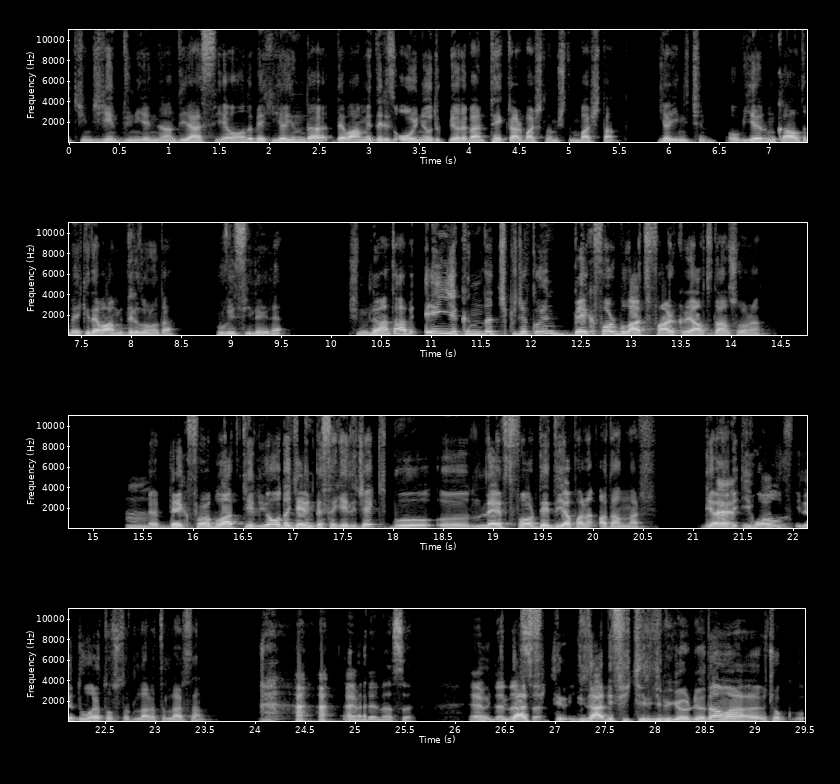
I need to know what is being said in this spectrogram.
ikinci yeni dün yenilenen DLC'ye ona da belki yayında devam ederiz. Oynuyorduk bir ara. Ben tekrar başlamıştım baştan yayın için. O bir yarım kaldı. Belki devam ederiz ona da bu vesileyle. Şimdi Levent abi en yakında çıkacak oyun Back 4 Blood Far Cry 6'dan sonra. Hmm. E, Back 4 Blood geliyor. O da Game Pass'e gelecek. Bu e, Left 4 Dead'i yapan adamlar. Bir ara Evet, bir Evolve ile duvara tosladılar hatırlarsan. Hem de nasıl? E, Hem de güzel nasıl? fikir, güzel bir fikir gibi görünüyordu ama e, çok e,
